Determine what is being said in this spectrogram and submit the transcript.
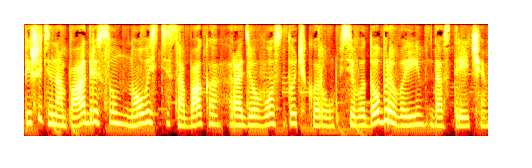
Пишите нам по адресу новости собака ру. Всего доброго и до встречи!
